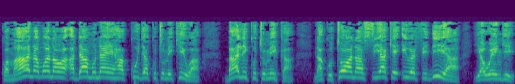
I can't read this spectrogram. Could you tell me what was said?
kwa maana mwana wa adamu naye hakuja kutumikiwa bali kutumika na kutoa nafsi yake iwe fidia ya wengi.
